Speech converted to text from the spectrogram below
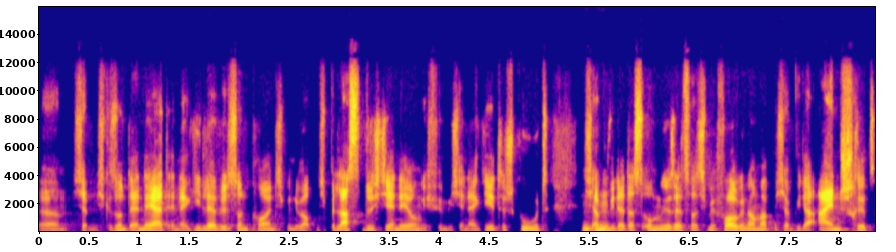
ähm, ich habe mich gesund ernährt, Energielevel ist on point, ich bin überhaupt nicht belastet durch die Ernährung, ich fühle mich energetisch gut, ich mhm. habe wieder das umgesetzt, was ich mir vorgenommen habe, ich habe wieder einen Schritt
